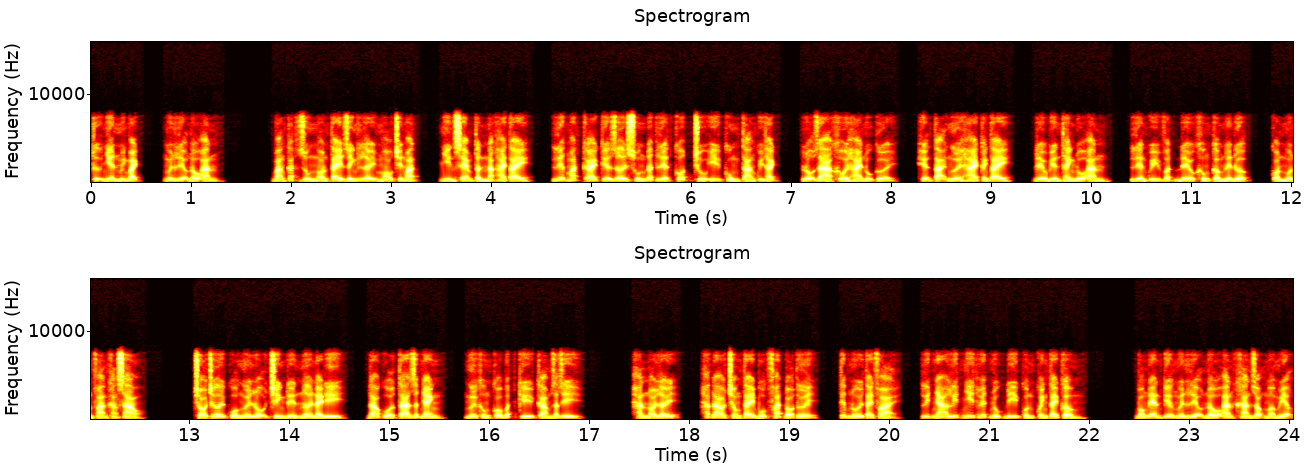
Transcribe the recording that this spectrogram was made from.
tự nhiên minh bạch, nguyên liệu nấu ăn. Băng cắt dùng ngón tay dính lấy máu trên mặt, nhìn xem tần nặc hai tay, liếc mắt cái kia rơi xuống đất liệt cốt chú ý cùng táng quỷ thạch, lộ ra khôi hài nụ cười, hiện tại ngươi hai cánh tay, đều biến thành đồ ăn, liền quỷ vật đều không cầm lên được, còn muốn phản kháng sao? Trò chơi của ngươi lộ trình đến nơi này đi đao của ta rất nhanh, ngươi không có bất kỳ cảm giác gì hắn nói lấy hát đao trong tay buộc phát đỏ tươi, tiếp nối tay phải, lít nha lít nhít huyết nhục đi quấn quanh tay cầm. Bóng đen kia nguyên liệu nấu ăn khàn giọng mở miệng,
